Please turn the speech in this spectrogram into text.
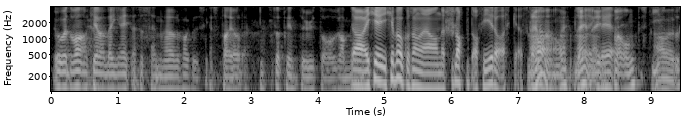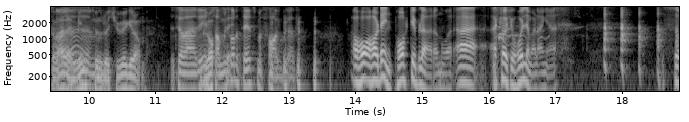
Jo, vet du hva, ok da, det er greit. Jeg skal sende deg det, faktisk. Jeg skal ta og gjøre det. Så printe ut og ramme Ja, inn. ikke, ikke noe sånn han er slapt A4-ark. Nei, nei, nei, nei, nei, det skal være ordentlig stivt. Ja, det skal være minst 120 gram. Det skal være i Glossy. samme kvalitet som et fagbrev. Jeg har, har den partyblæra nå. Jeg, jeg klarer ikke å holde meg lenger. Så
